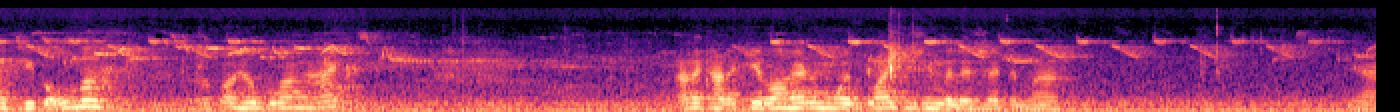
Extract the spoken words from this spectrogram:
Lekker diep onder. Dat is ook wel heel belangrijk. Eigenlijk had ik hier wel hele mooie plantjes in willen zetten, maar ja.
